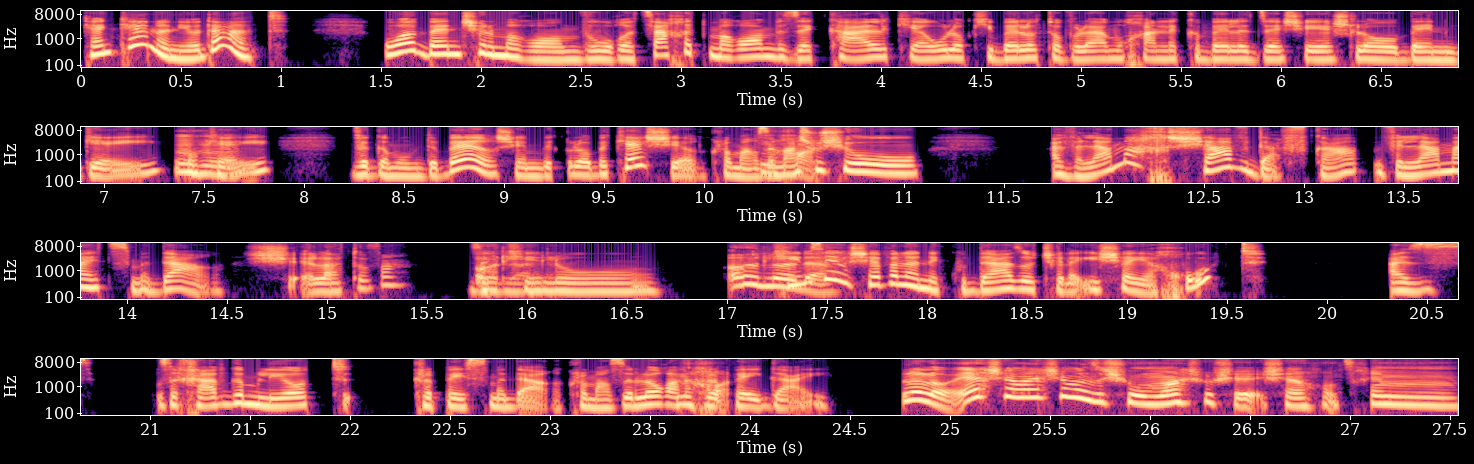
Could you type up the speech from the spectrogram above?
כן, כן, אני יודעת. הוא הבן של מרום, והוא רצח את מרום וזה קל, כי ההוא לא קיבל אותו ולא היה מוכן לקבל את זה שיש לו בן גיי, מהמם. אוקיי? וגם הוא מדבר שהם לא בקשר, כלומר זה נכון. משהו שהוא... אבל למה עכשיו דווקא, ולמה את סמדר? שאלה טובה. זה עוד לא כאילו... עוד לא כי אם. זה יושב על הנקודה הזאת של האיש שייכות, אז זה חייב גם להיות כלפי סמדר, כלומר זה לא רק נכון. כלפי גיא. לא, לא, יש שם, יש שם איזשהו משהו ש, שאנחנו צריכים,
